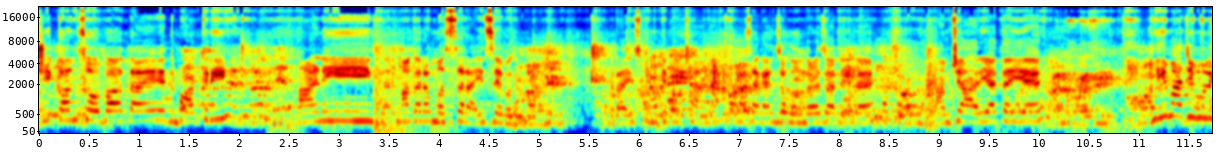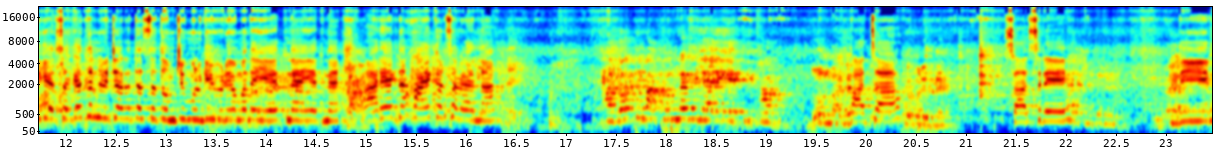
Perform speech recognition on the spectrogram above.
चिकन सोबत आहेत भाकरी आणि गरमागरम मस्त राईस आहे बघा. राईस पण किती छान आहे. सगळ्यांचा गोंधळ झालेला आहे. आमची आर्याताई आहे. ही माझी मुलगी आहे. सगळ्याजण विचारत असतं तुमची मुलगी व्हिडिओमध्ये येत नाही येत नाही. आर्या एकदा हाय कर सगळ्यांना. पाचा सासरे. दीर.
